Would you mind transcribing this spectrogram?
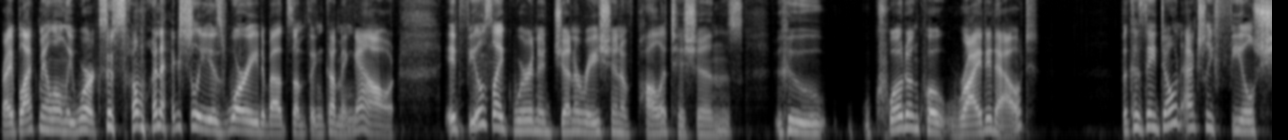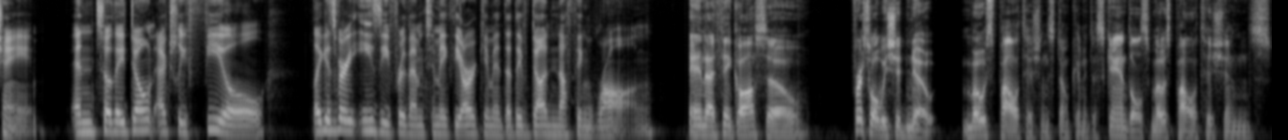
right? Blackmail only works if someone actually is worried about something coming out. It feels like we're in a generation of politicians who quote unquote ride it out because they don't actually feel shame. And so they don't actually feel like it's very easy for them to make the argument that they've done nothing wrong. And I think also, first of all, we should note most politicians don't get into scandals. Most politicians,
